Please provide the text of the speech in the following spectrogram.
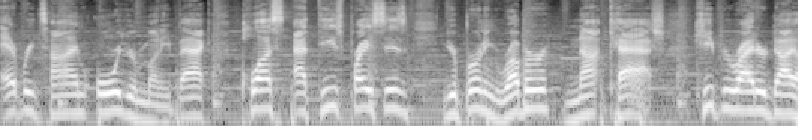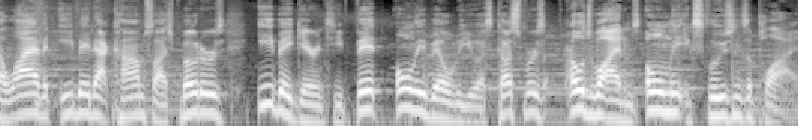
every time, or your money back. Plus, at these prices, you're burning rubber, not cash. Keep your ride or die alive at ebay.com slash motors. eBay Guaranteed Fit, only available to U.S. customers. Eligible items only, exclusions apply.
